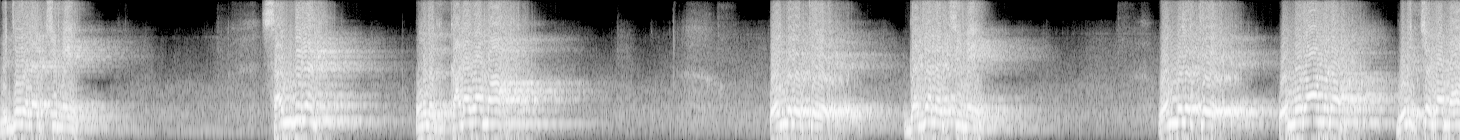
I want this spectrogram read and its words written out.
விஜயலட்சுமி. சந்திரன் உங்களுக்கு கடகமா? உங்களுக்கு கஜலட்சுமி? உங்களுக்கு ஒன்பதாம் இடம் விருச்சகமா?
